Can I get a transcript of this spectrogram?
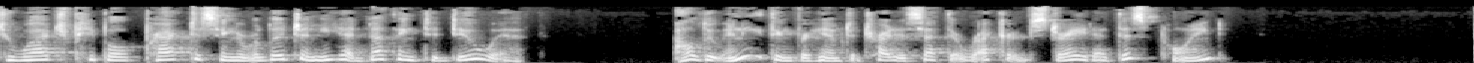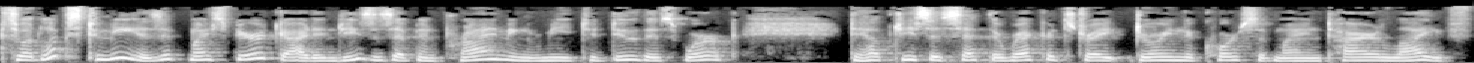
to watch people practicing a religion he had nothing to do with. I'll do anything for him to try to set the record straight at this point. So it looks to me as if my spirit guide and Jesus have been priming me to do this work to help Jesus set the record straight during the course of my entire life.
